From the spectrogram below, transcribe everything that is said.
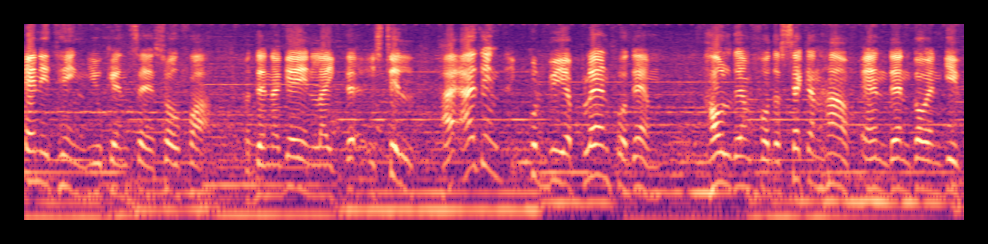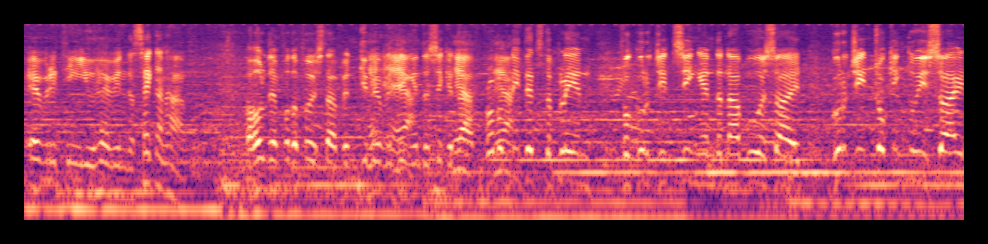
anything you can say so far. But then again, like the, still, I, I think it could be a plan for them, hold them for the second half and then go and give everything you have in the second half. Hold them for the first half and give everything yeah, in the second yeah, half. Probably yeah. that's the plan for Gurjit Singh and the Navua side. Gurjit talking to his side,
